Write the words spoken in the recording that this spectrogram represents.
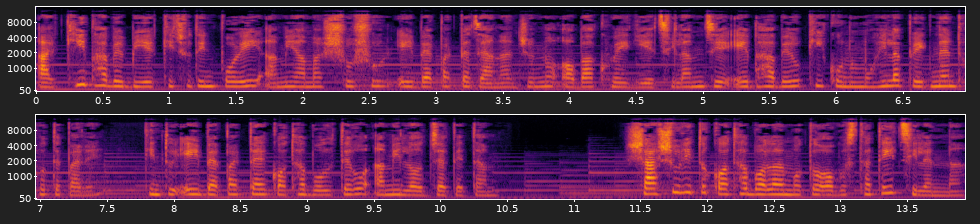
আর কীভাবে বিয়ের কিছুদিন পরেই আমি আমার শ্বশুর এই ব্যাপারটা জানার জন্য অবাক হয়ে গিয়েছিলাম যে এভাবেও কি কোনো মহিলা প্রেগন্যান্ট হতে পারে? কিন্তু এই ব্যাপারটায় কথা বলতেও আমি লজ্জা পেতাম। শাশুড়ি তো কথা বলার মতো অবস্থাতেই ছিলেন না।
